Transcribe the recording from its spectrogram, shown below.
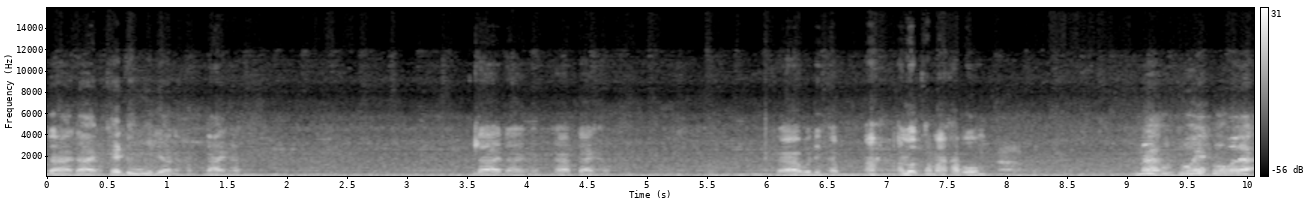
ได้ได้แค่ดูเดียวนะครับ ได้ครับ ได้ได้ครับครับได้ครับครับสวัสดีครับอะเอารถเข้ามาครับผม หน้าคุณโทรให้ตัวมาแล้ว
